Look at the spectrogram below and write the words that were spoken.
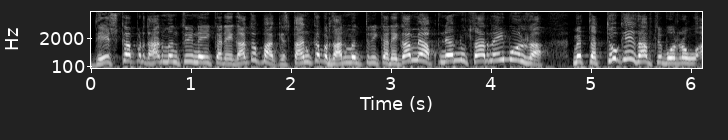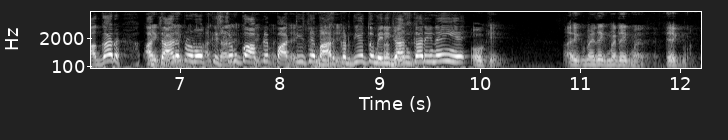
देश का प्रधानमंत्री नहीं करेगा तो पाकिस्तान का प्रधानमंत्री करेगा। मैं अपने अनुसार नहीं बोल रहा मैं तथ्यों के हिसाब से बोल रहा हूँ। अगर आचार्य प्रमोद कृष्ण को आपने पार्टी से बाहर कर दिया तो मेरी जानकारी नहीं है। ओके एक मिनट एक मिनट एक मिनट एक मिनट।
